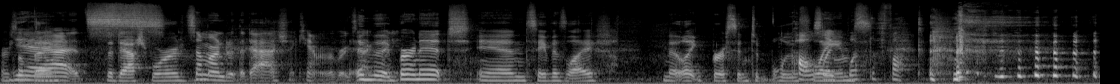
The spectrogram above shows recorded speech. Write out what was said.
or something. Yeah, it's the dashboard. somewhere under the dash. I can't remember exactly. And they burn it and save his life. And it like bursts into blue Paul's flames. like, "What the fuck?"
